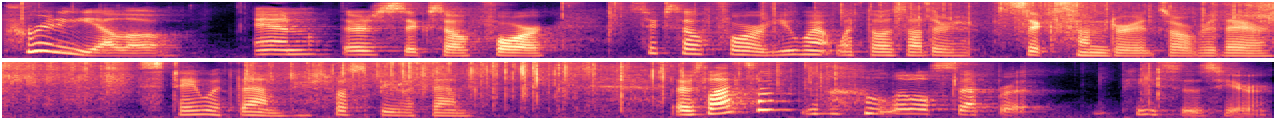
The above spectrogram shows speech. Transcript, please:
Pretty yellow. And there's 604. 604, you went with those other 600s over there. Stay with them. You're supposed to be with them. There's lots of little separate pieces here.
